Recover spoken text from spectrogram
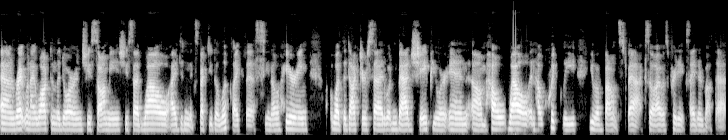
And right when I walked in the door and she saw me, she said, Wow, I didn't expect you to look like this. You know, hearing what the doctor said, what bad shape you were in, um, how well and how quickly you have bounced back. So I was pretty excited about that.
